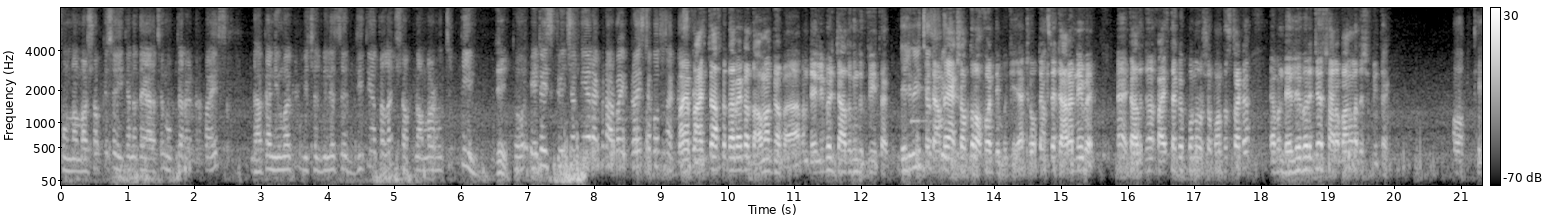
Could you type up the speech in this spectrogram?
ফোন নাম্বার সবকিছু এখানে দেওয়া আছে Muktar Enterprise Dhaka New Market বিশ্ব ভিলেজের দ্বিতীয় তলায় শপ নাম্বার হচ্ছে তিন। জি। তো এটা স্ক্রিনশট নিয়ে রাখবেন আর ভাই প্রাইসটা কত থাকবে? ভাই প্রাইসটা আসতে যাবে একটা ধামাকা ভাই। এখন ডেলিভারি চার্জও কিন্তু ফ্রি থাকবে। ডেলিভারি চার্জ আমরা এক সপ্তাহ অফার দিব জি। এক সপ্তাহ যারা নেবেন হ্যাঁ তাদের জন্য প্রাইস থাকবে পনেরোশো পঞ্চাশ টাকা এবং ডেলিভারি চার্জ সারা বাংলাদেশ ফ্রি থাকবে ওকে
